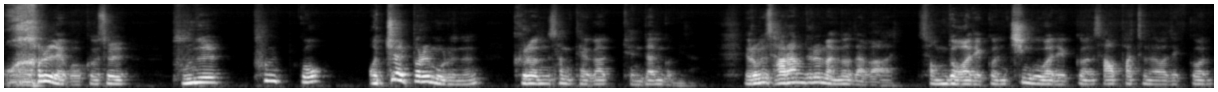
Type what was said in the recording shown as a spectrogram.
화를 내고 그것을 분을 품고 어찌할 바를 모르는 그런 상태가 된다는 겁니다. 여러분 사람들을 만나다가 성도가 됐건 친구가 됐건 사업 파트너가 됐건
